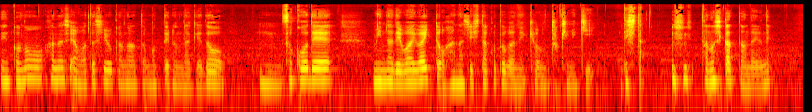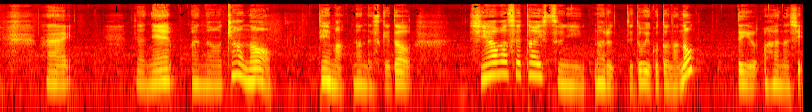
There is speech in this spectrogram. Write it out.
でこの話はまたしようかなと思ってるんだけど、うん、そこでみんなでワイワイってお話ししたことがね今日のときめきでした。楽しかったんだよね。はい。じゃあねあの今日のテーマなんですけど幸せ体質になるってどういうことなの？っていうお話。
